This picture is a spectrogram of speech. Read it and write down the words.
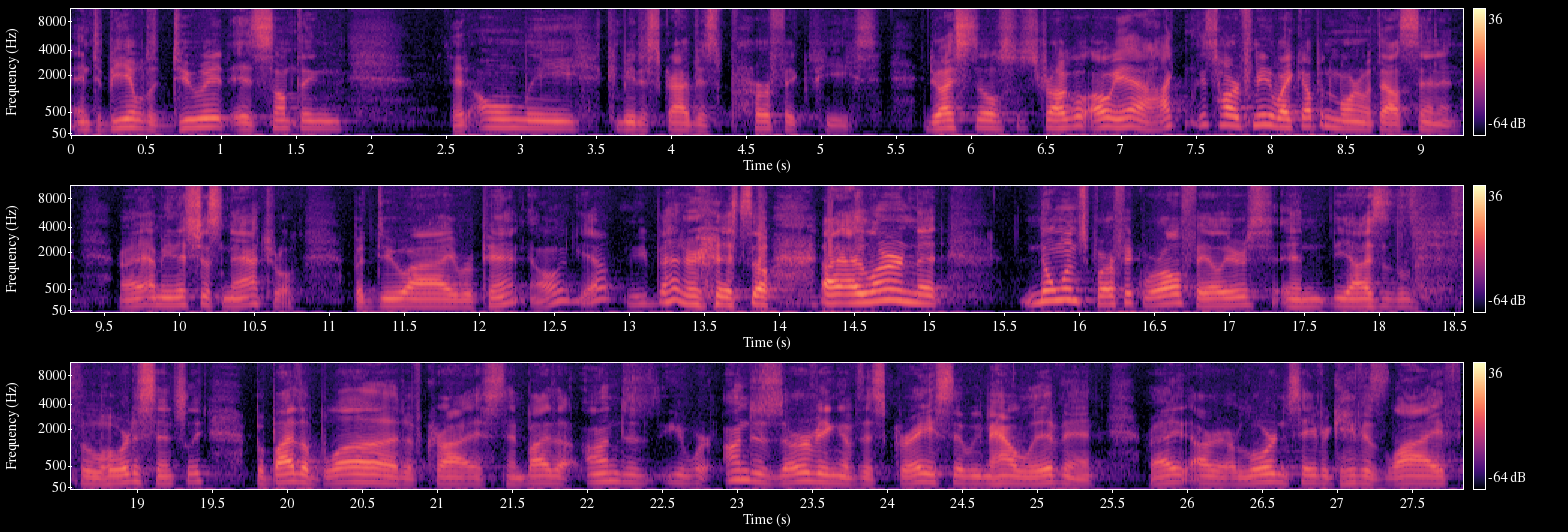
and to be able to do it is something that only can be described as perfect peace. Do I still struggle? Oh, yeah. I, it's hard for me to wake up in the morning without sinning, right? I mean, it's just natural. But do I repent? Oh, yeah, you better. so I, I learned that no one's perfect. We're all failures in the eyes of the, the Lord, essentially. But by the blood of Christ and by the unde- we're undeserving of this grace that we now live in, right? Our, our Lord and Savior gave His life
